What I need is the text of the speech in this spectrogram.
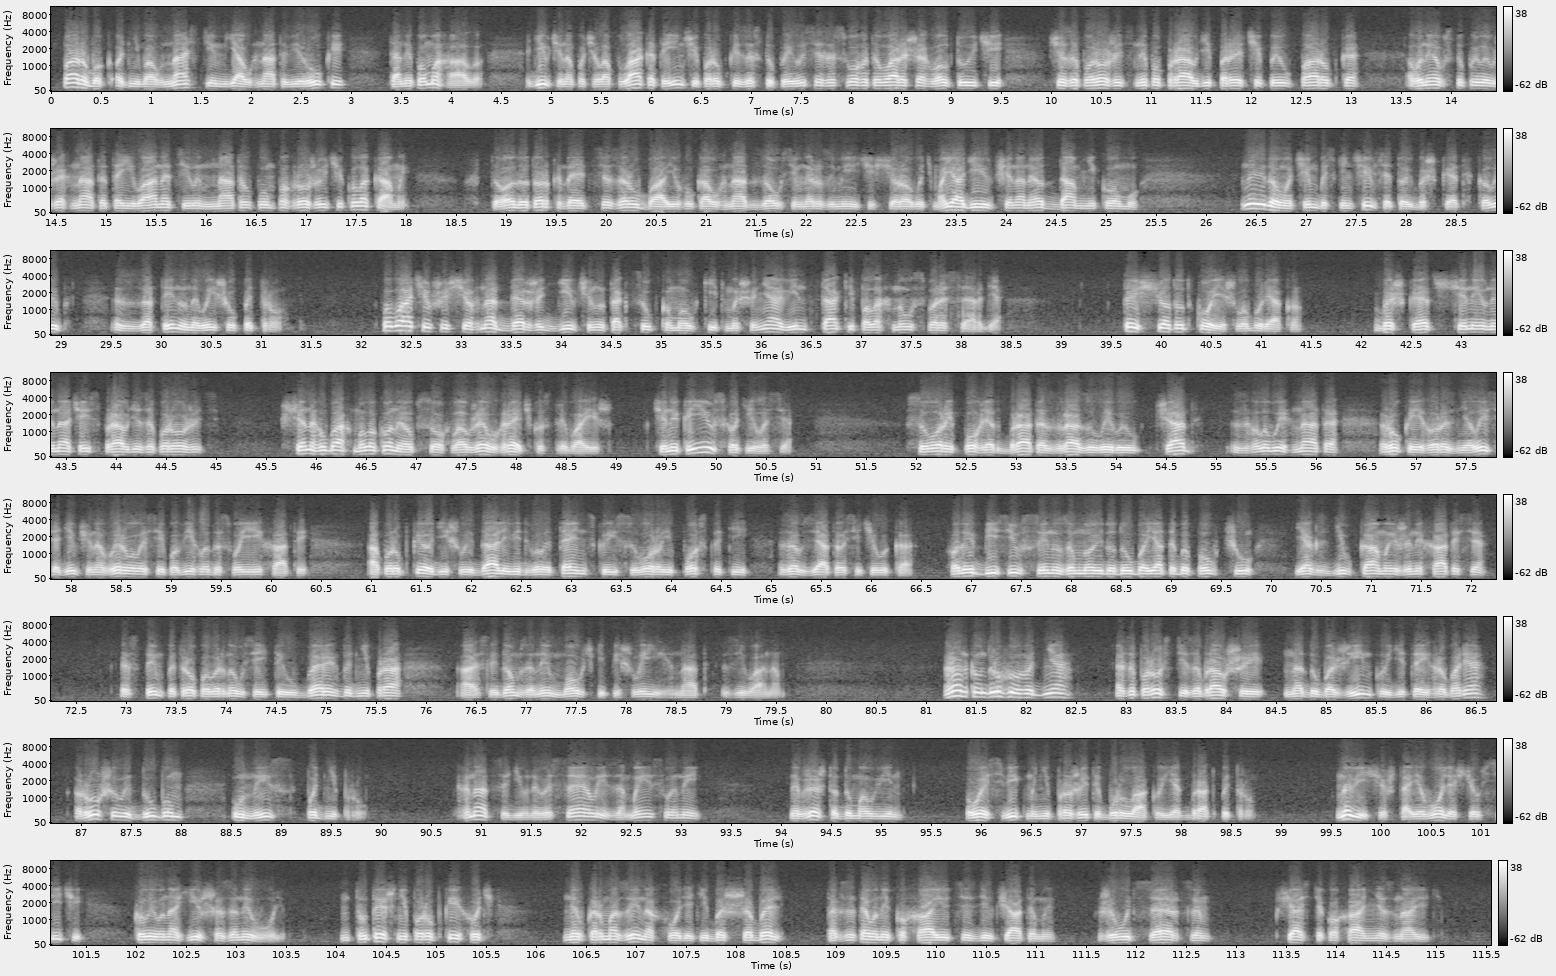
Парубок однімав Настю, м'яв гнатові руки, та не помагало. Дівчина почала плакати, інші парубки заступилися за свого товариша, гвалтуючи, що запорожець не по правді перечепив парубка, вони обступили вже Гната та Івана цілим натовпом, погрожуючи кулаками. Хто доторкнеться, зарубаю, гукав Гнат, зовсім не розуміючи, що робить. Моя дівчина не отдам нікому. Невідомо, чим би скінчився той бешкет, коли б з затину не вийшов Петро. Побачивши, що Гнат держить дівчину так цупко, мов кіт мишеня, він так і палахнув з пересердя. Ти що тут коїш, лобуряко? Бешкет щинив, неначе й справді запорожець. Ще на губах молоко не обсохло, а вже в гречку стрибаєш. Чи не Київ схотілося? Суворий погляд брата зразу вибив чад з голови гната, руки його рознялися, дівчина вирвалася і побігла до своєї хати, а порубки одійшли далі від велетенської суворої постаті завзятого січовика. Ходи бісів, сину, зо мною до дуба, я тебе повчу, як з дівками женихатися. З тим Петро повернувся йти в берег до Дніпра, а слідом за ним мовчки пішли і з Іваном. Ранком другого дня запорожці, забравши на дуба жінку і дітей гробаря, рушили дубом униз по Дніпру. Гнат сидів невеселий, замислений. Невже ж то думав він? Увесь вік мені прожити бурлакою, як брат Петро. Навіщо ж тая воля, що в Січі, коли вона гірша за неволю? Тутешні порубки, хоч не в кармазинах ходять і без шабель, так зате вони кохаються з дівчатами, живуть серцем, щастя кохання знають.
